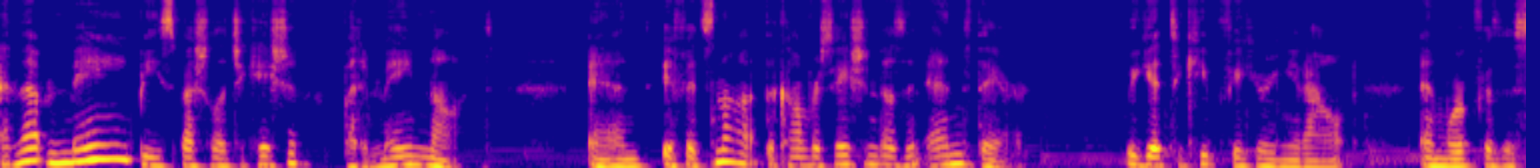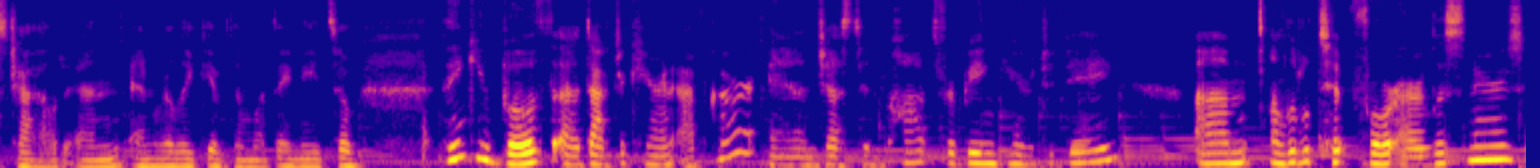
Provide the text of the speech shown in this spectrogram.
And that may be special education, but it may not. And if it's not, the conversation doesn't end there we get to keep figuring it out and work for this child and, and really give them what they need. So, thank you both, uh, Dr. Karen Apgar and Justin Potts, for being here today. Um, a little tip for our listeners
